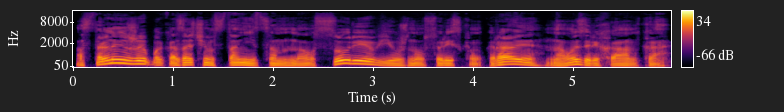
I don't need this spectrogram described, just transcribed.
Остальные же по казачьим станицам на Уссури, в Южно-Уссурийском крае, на озере Ханка.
